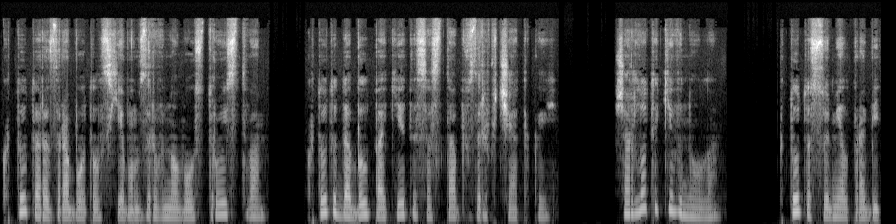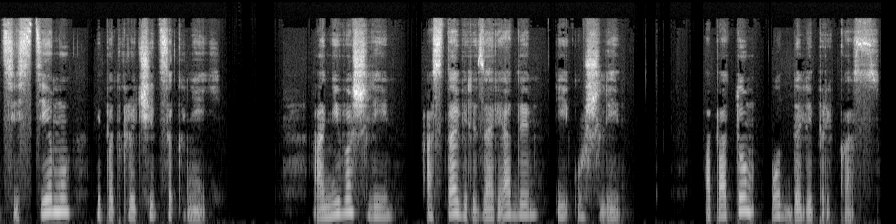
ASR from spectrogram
Кто-то разработал схему взрывного устройства, кто-то добыл пакеты со стаб-взрывчаткой. Шарлотта кивнула. Кто-то сумел пробить систему и подключиться к ней. Они вошли, оставили заряды и ушли. А потом отдали приказ.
